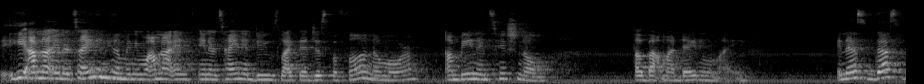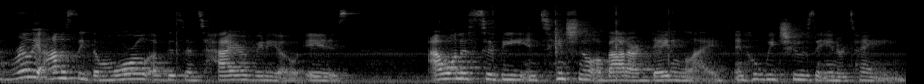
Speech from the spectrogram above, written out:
he, I'm not entertaining him anymore. I'm not entertaining dudes like that just for fun no more. I'm being intentional about my dating life. And that's that's really honestly the moral of this entire video is I want us to be intentional about our dating life and who we choose to entertain.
